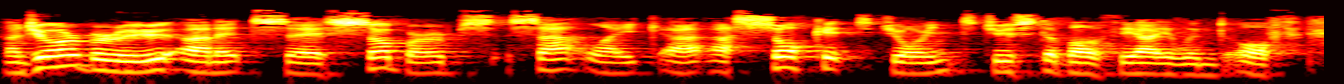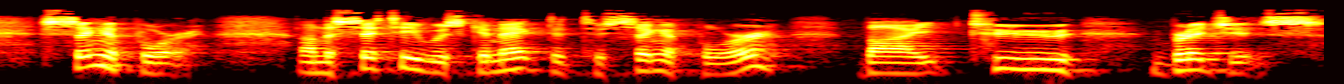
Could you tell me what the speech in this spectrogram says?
And Johor Bahru and its uh, suburbs sat like a, a socket joint just above the island of Singapore. And the city was connected to Singapore by two bridges.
